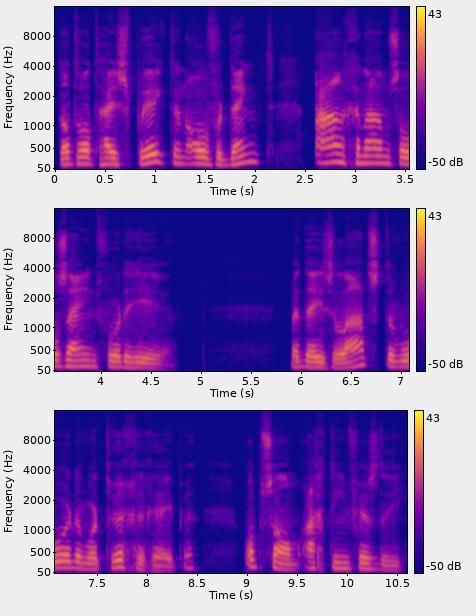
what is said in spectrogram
dat wat hij spreekt en overdenkt aangenaam zal zijn voor de Heere. Met deze laatste woorden wordt teruggegrepen op Psalm 18, vers 3.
